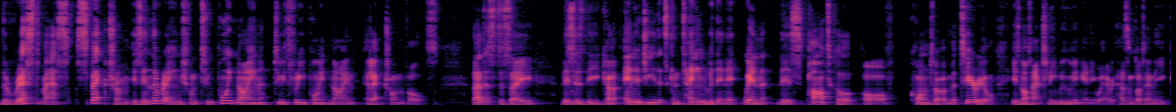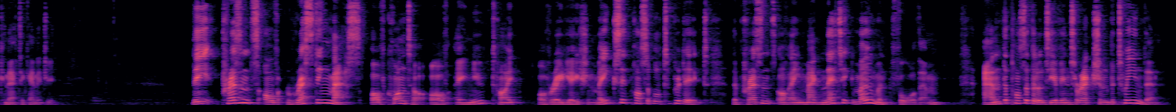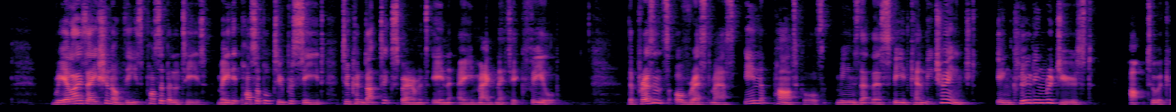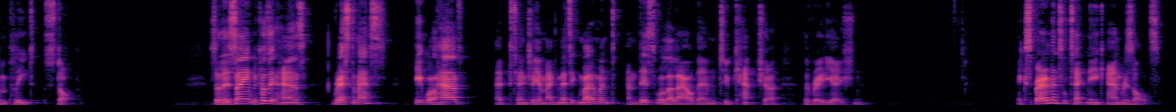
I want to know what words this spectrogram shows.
The rest mass spectrum is in the range from 2.9 to 3.9 electron volts. That is to say, this is the kind of energy that's contained within it when this particle of quanta of material is not actually moving anywhere. It hasn't got any kinetic energy. The presence of resting mass of quanta of a new type of radiation makes it possible to predict the presence of a magnetic moment for them and the possibility of interaction between them. Realization of these possibilities made it possible to proceed to conduct experiments in a magnetic field. The presence of rest mass in particles means that their speed can be changed, including reduced up to a complete stop. So they're saying because it has rest mass, it will have a, potentially a magnetic moment, and this will allow them to capture the radiation. Experimental technique and results.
